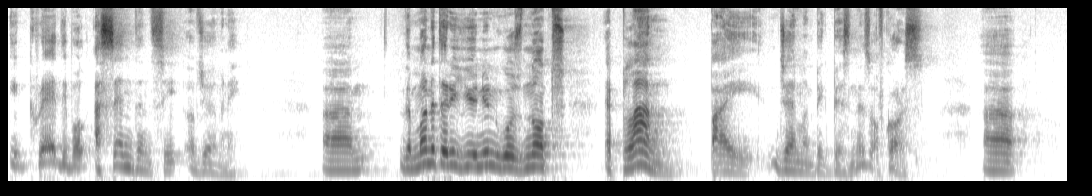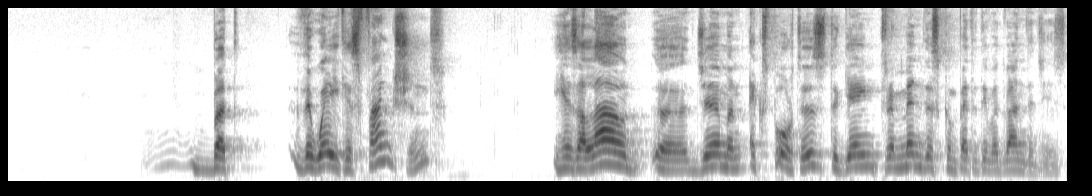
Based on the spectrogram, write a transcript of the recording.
incredible ascendancy of Germany. Um, the monetary union was not a plan by German big business, of course, uh, but the way it has functioned, it has allowed uh, German exporters to gain tremendous competitive advantages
